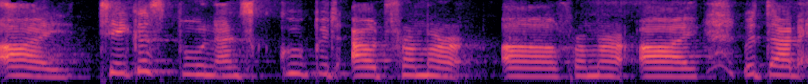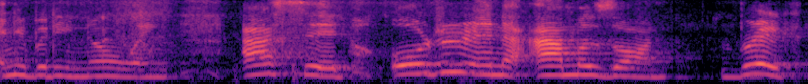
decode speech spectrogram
eye, take a spoon and scoop it out from her uh, from her eye without anybody knowing. Acid, order in Amazon. Brick,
